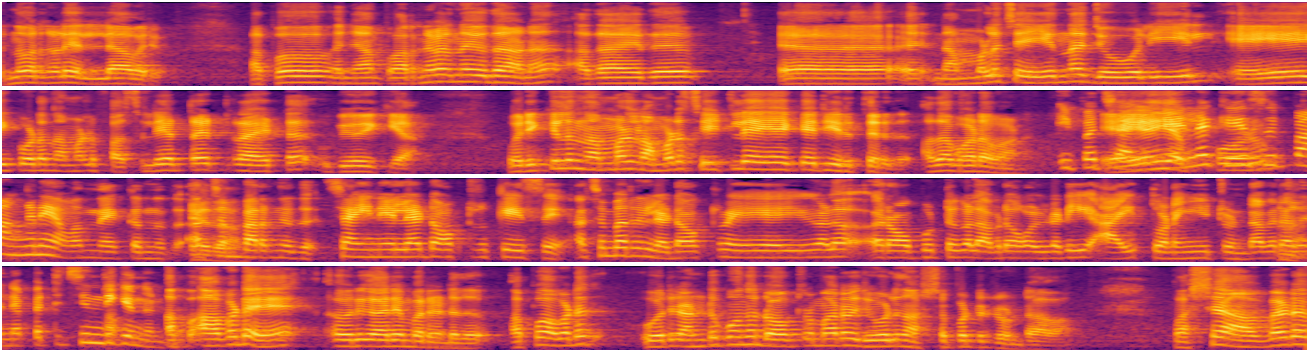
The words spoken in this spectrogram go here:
എന്ന് പറഞ്ഞാൽ എല്ലാവരും. അപ്പോൾ ഞാൻ പറഞ്ഞു വരുന്ന ഇതാണ് അതായത് നമ്മൾ ചെയ്യുന്ന ജോലിയിൽ എ ഐ കൂടെ നമ്മൾ ഫെസിലിറ്റേറ്റർ ആയിട്ട് ഉപയോഗിക്കുക. ഒരിക്കലും നമ്മൾ നമ്മുടെ സീറ്റിൽ എ ഐ കയറ്റി ഇരുത്തരുത്. അത് അപകടമാണ്. ഇപ്പൊ ചൈനയിലെ കേസ് ഇപ്പൊ അങ്ങനെയാ വന്നേക്കുന്നത്. അച്ഛൻ? പറഞ്ഞത് ചൈനയിലെ ഡോക്ടർ കേസ് അച്ഛൻ പറഞ്ഞില്ല ഡോക്ടർ എ ഐകൾ റോബോട്ടുകൾ അവിടെ ഓൾറെഡി ആയി തുടങ്ങിയിട്ടുണ്ട്. അവർ അതിനെ അതിനെപ്പറ്റി ചിന്തിക്കുന്നുണ്ട്. അപ്പൊ അവിടെ ഒരു കാര്യം പറയേണ്ടത്. അപ്പോൾ അവിടെ ഒരു രണ്ട് മൂന്ന് ഡോക്ടർമാരുടെ ജോലി നഷ്ടപ്പെട്ടിട്ടുണ്ടാവാം. പക്ഷെ അവിടെ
